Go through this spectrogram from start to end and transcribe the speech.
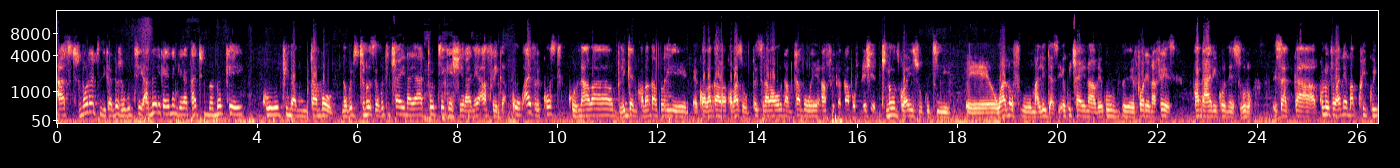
Asi zvinoratidzika ndezvekuti america inenge yakati nonokei kupinda mumutambo nokuti tinoziva kuti china yatotekeshera neafrica kuivory coast kuna vablinken kwavanga vari kwavazopedzisira vaona mutambo weafrica cup of nation tinonzwa izvo kuti uh, one of maleaders ekuchina vekuforeign affairs anga ariko nezuro. Saka kunotova nemakwikwi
